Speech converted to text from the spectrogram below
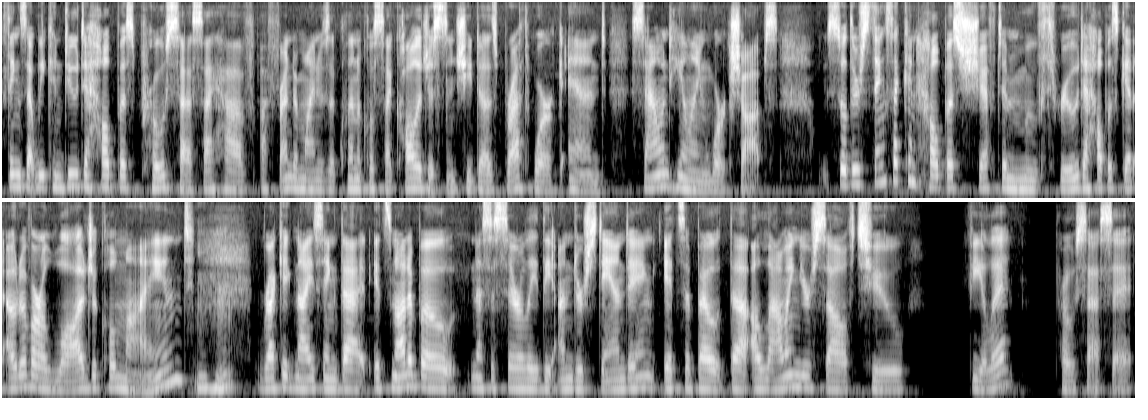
things that we can do to help us process. I have a friend of mine who's a clinical psychologist, and she does breath work and sound healing workshops. So there's things that can help us shift and move through to help us get out of our logical mind, mm-hmm. recognizing that it's not about necessarily the understanding. It's about the allowing yourself to feel it, process it,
